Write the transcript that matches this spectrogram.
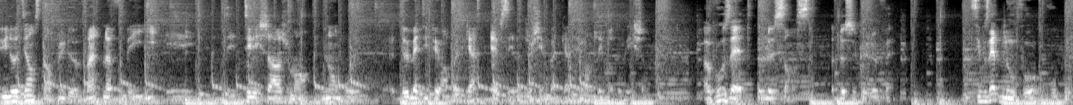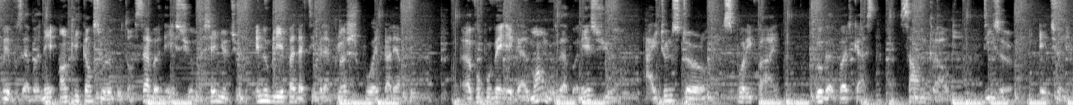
une audience dans plus de 29 pays et des téléchargements nombreux de mes différents podcasts, FC Leadership Podcast et Motivation. Vous êtes le sens de ce que je fais. Si vous êtes nouveau, vous pouvez vous abonner en cliquant sur le bouton s'abonner sur ma chaîne YouTube et n'oubliez pas d'activer la cloche pour être alerté. Euh, vous pouvez également vous abonner sur iTunes Store, Spotify, Google Podcast, SoundCloud, Deezer et TuneIn.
